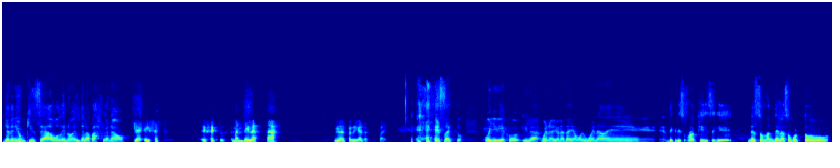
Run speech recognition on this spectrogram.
Ya tenías un quinceavo de Noel de la Paz ganado. Ya, exacto. Exacto. Mandela. ¡Ja! Una parregata. Exacto. Oye, viejo, y la, bueno, hay una talla muy buena de, de Chris Rock que dice que Nelson Mandela soportó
